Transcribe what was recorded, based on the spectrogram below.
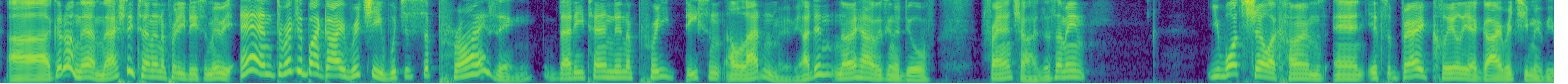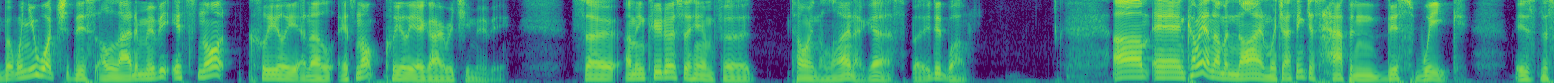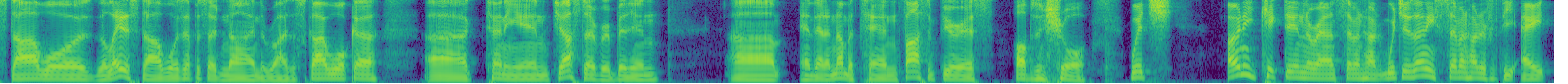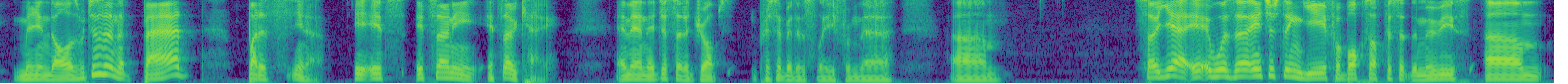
uh, good on them. They actually turned in a pretty decent movie and directed by Guy Ritchie, which is surprising that he turned in a pretty decent Aladdin movie. I didn't know how he was going to deal with franchises. I mean, you watch Sherlock Holmes and it's very clearly a Guy Ritchie movie, but when you watch this Aladdin movie, it's not clearly an it's not clearly a Guy Ritchie movie. So, I mean, kudos to him for toeing the line, I guess, but he did well. Um, and coming out number nine, which I think just happened this week, is the Star Wars, the latest Star Wars, Episode Nine, The Rise of Skywalker, uh, turning in just over a billion. Um, and then at number ten, Fast and Furious, Hobbs and Shaw, which only kicked in around 700, which is only 758 million dollars, which isn't bad, but it's you know it, it's it's only it's okay, and then it just sort of drops precipitously from there. Um, so yeah, it, was an interesting year for box office at the movies. Um,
